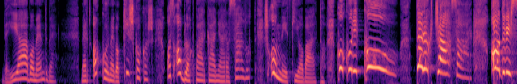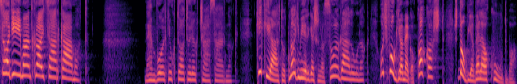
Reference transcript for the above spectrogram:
De hiába ment be, mert akkor meg a kiskakas az ablakpárkányára szállott, s onnét kiabálta. Kukurikó! Török császár! Add vissza a gyémánt krajcárkámat! Nem volt nyugta a török császárnak. Kikiáltott nagy mérgesen a szolgálónak, hogy fogja meg a kakast, s dobja bele a kútba.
